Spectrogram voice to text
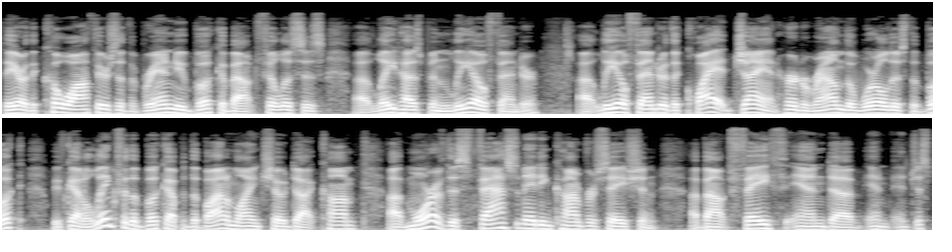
they are the co authors of the brand new book about Phyllis's uh, late husband, Leo Fender. Uh, Leo Fender, The Quiet Giant, Heard Around the World is the book. We've got a link for the book up at thebottomlineshow.com. Uh, more of this fascinating conversation about faith and, uh, and, and just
